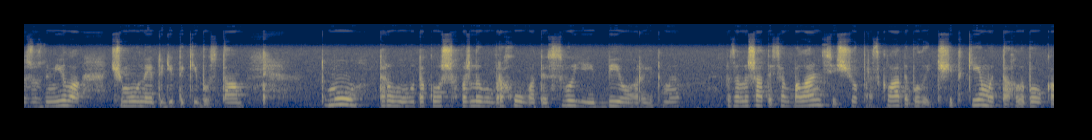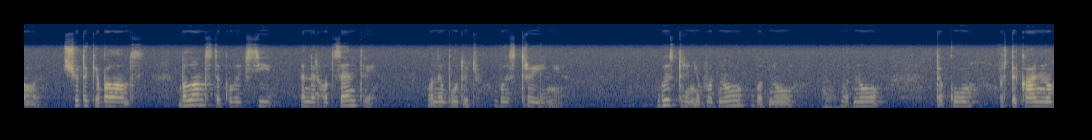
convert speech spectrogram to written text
зрозуміла, чому в неї тоді такий був стан. Тому тарологу також важливо враховувати свої біоритми, залишатися в балансі, щоб розклади були чіткими та глибокими. Що таке баланс? Баланс це коли всі енергоцентри вони будуть вистроєні. Вистроєні в одну, в одну, в одну таку вертикальну.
